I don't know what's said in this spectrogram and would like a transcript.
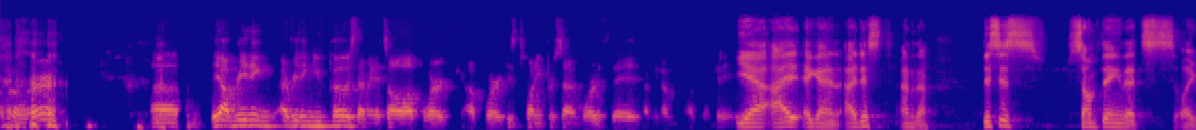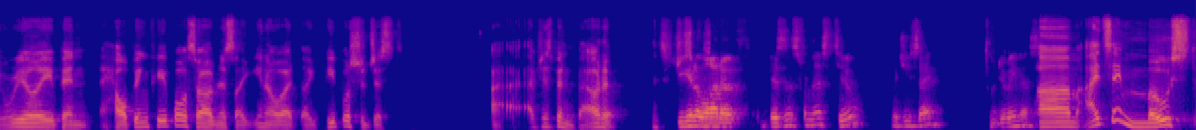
I'm gonna learn. um, yeah, I'm reading everything you post. I mean, it's all Upwork. Upwork is 20% worth it. I mean, I'm, I'm looking at. Yeah, I again, I just I don't know. This is something that's like really been helping people. So I'm just like, you know what? Like people should just. I, I've just been about it. You get a lot of business from this too? Would you say from doing this? Um, I'd say most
